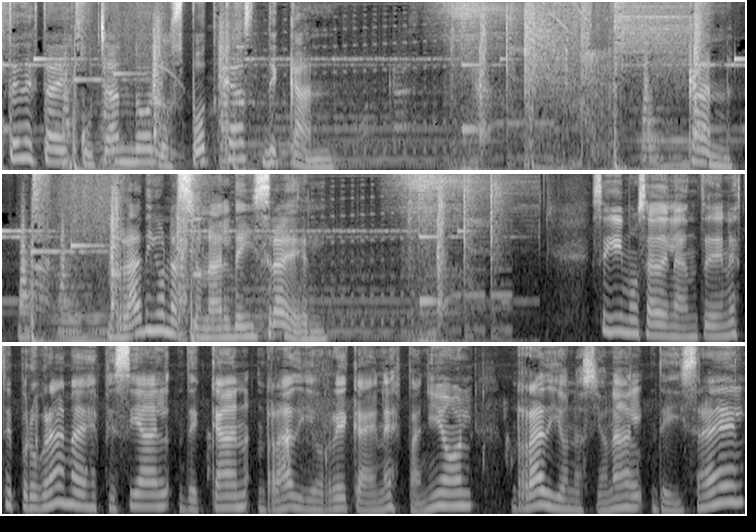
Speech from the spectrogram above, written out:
Usted está escuchando los podcasts de CAN. CAN, Radio Nacional de Israel. Seguimos adelante en este programa especial de CAN Radio Reca en español, Radio Nacional de Israel,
